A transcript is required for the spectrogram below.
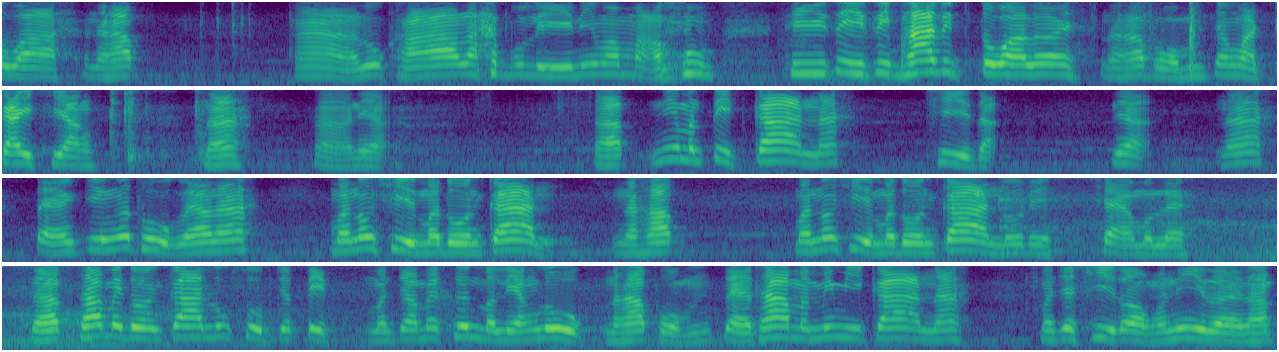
ตัวนะครับอ่าลูกค้าราชบุรีนี่มาเหมาทีสี่สิบห้าสิบตัวเลยนะครับ ผมจังหวัดใกล้เคียงนะอ่าเนี่ยครับนี่มันติดก้านนะ ฉีดอะเนี่ยนะแต่จริงๆก็ถูกแล้วนะ มันต้องฉีดมาโดนก้านนะครับ มันต้องฉีดมาโดนก้านดูดิแฉะหมดเลย นะครับถ้าไม่โดนก้านลูกสูบจะติด มันจะไม่ขึ้นมาเลี้ยงลูกนะครับผมแต่ถ้ามันไม่มีก้านนะ มันจะฉีดออกมานี่เลยนะครับ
